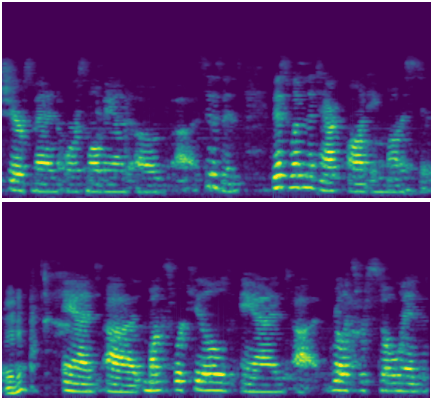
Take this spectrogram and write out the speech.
sheriff's men or a small band of uh, citizens, this was an attack on a monastery, Mm-hmm. and uh, monks were killed, and uh, relics were stolen,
